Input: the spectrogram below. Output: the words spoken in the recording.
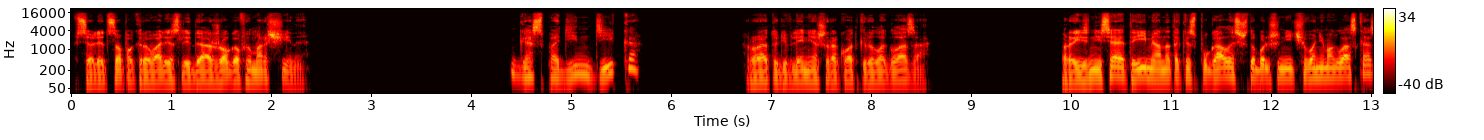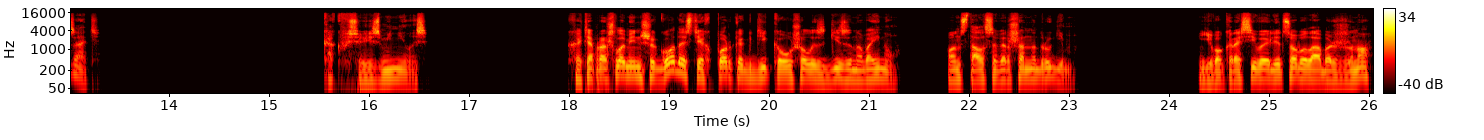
Все лицо покрывали следы ожогов и морщины. «Господин Дика?» Рой от удивления широко открыла глаза. Произнеся это имя, она так испугалась, что больше ничего не могла сказать. Как все изменилось. Хотя прошло меньше года с тех пор, как Дикко ушел из Гизы на войну, он стал совершенно другим. Его красивое лицо было обожжено,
